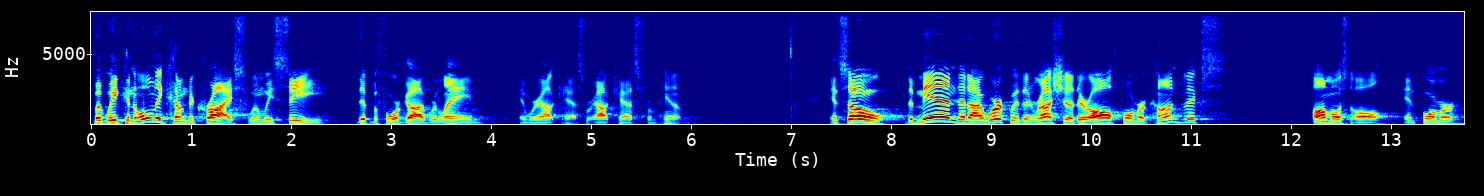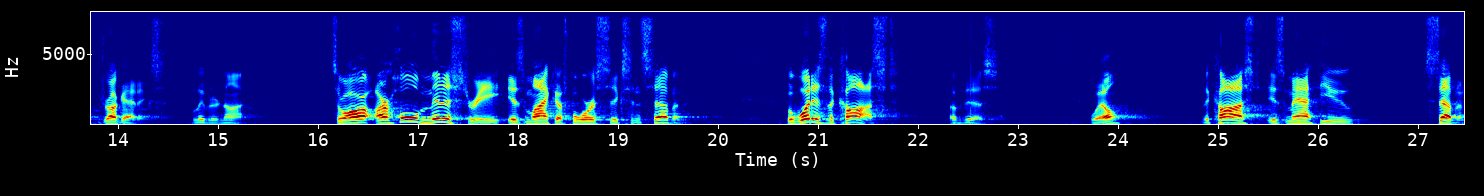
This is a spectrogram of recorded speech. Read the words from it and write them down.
But we can only come to Christ when we see that before God we're lame and we're outcasts. We're outcasts from Him. And so the men that I work with in Russia, they're all former convicts, almost all, and former drug addicts, believe it or not. So our, our whole ministry is Micah 4, 6, and 7. But what is the cost of this? Well, the cost is Matthew 7.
